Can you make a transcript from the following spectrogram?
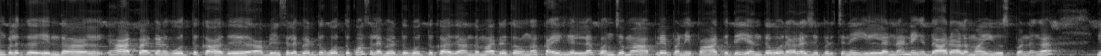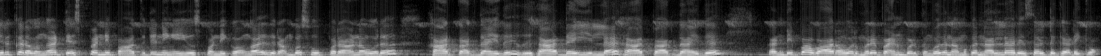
உங்களுக்கு இந்த ஹேர் பேக் எனக்கு ஒத்துக்காது அப்படின்னு சில பேர்த்துக்கு ஒத்துக்கும் சில பேர்த்துக்கு ஒத்துக்காது. அந்த மாதிரி இருக்கவங்க கைகளில் கொஞ்சமாக அப்ளை பண்ணி பார்த்துட்டு எந்த ஒரு அலர்ஜி பிரச்சனையும் இல்லைன்னா நீங்கள் தாராளமாக யூஸ் பண்ணுங்கள் இருக்கிறவங்க டெஸ்ட் பண்ணி பார்த்துட்டு நீங்கள் யூஸ் பண்ணிக்கோங்க. இது ரொம்ப சூப்பரான ஒரு ஹேர் பேக் தான் இது. இது ஹேர் டை இல்லை ஹேர் பேக் தான் இது. கண்டிப்பாக வாரம் ஒரு முறை பயன்படுத்தும் போது நமக்கு நல்ல ரிசல்ட்டு கிடைக்கும்.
